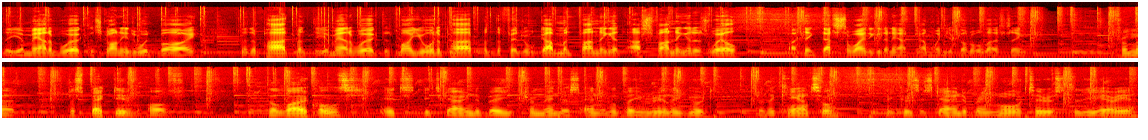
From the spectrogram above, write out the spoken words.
The amount of work that's gone into it by the department, the amount of work that's by your department, the federal government funding it, us funding it as well. I think that's the way to get an outcome when you've got all those things. From a perspective of the locals, it's, it's going to be tremendous and it'll be really good for the council because it's going to bring more tourists to the area.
